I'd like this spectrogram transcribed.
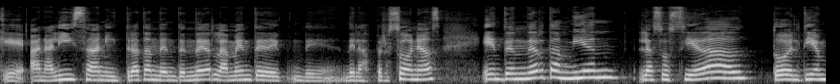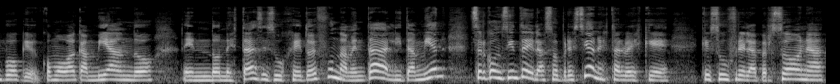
que analizan y tratan de entender la mente de, las personas, entender también la sociedad todo el tiempo, que cómo va cambiando, en dónde está ese sujeto, es fundamental. Y también ser consciente de las opresiones tal vez que, que sufre la persona,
